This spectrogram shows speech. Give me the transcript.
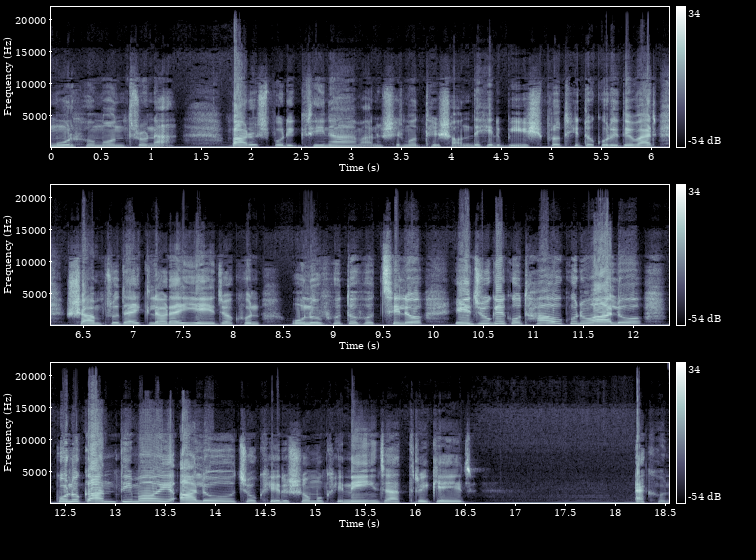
মূর্হ মন্ত্রণা পারস্পরিক ঘৃণা মানুষের মধ্যে সন্দেহের বিষ প্রথিত করে দেওয়ার সাম্প্রদায়িক লড়াইয়ে যখন অনুভূত হচ্ছিল, এ যুগে কোথাও কোনো আলো, কোনো কান্তিময় আলো চোখের সম্মুখে নেই যাত্রিকের। এখন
